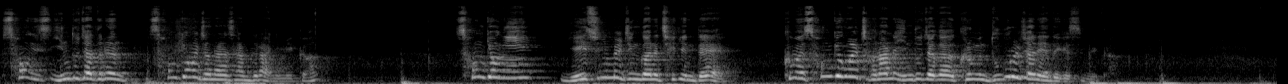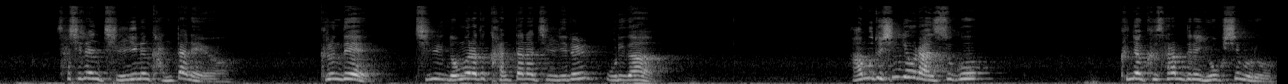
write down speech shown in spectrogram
성, 인도자들은 성경을 전하는 사람들 아닙니까? 성경이 예수님을 증거하는 책인데 그러면 성경을 전하는 인도자가 그러면 누구를 전해야 되겠습니까? 사실은 진리는 간단해요. 그런데 진리, 너무나도 간단한 진리를 우리가 아무도 신경을 안 쓰고 그냥 그 사람들의 욕심으로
